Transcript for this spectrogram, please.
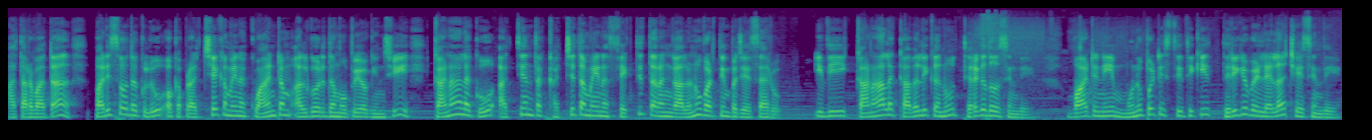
ఆ తర్వాత పరిశోధకులు ఒక ప్రత్యేకమైన క్వాంటం అల్గోరిథం ఉపయోగించి కణాలకు అత్యంత ఖచ్చితమైన శక్తి తరంగాలను వర్తింపజేశారు. ఇది కణాల కదలికను తిరగదోసింది. వాటిని మునుపటి స్థితికి తిరిగి వెళ్ళేలా చేసింది.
